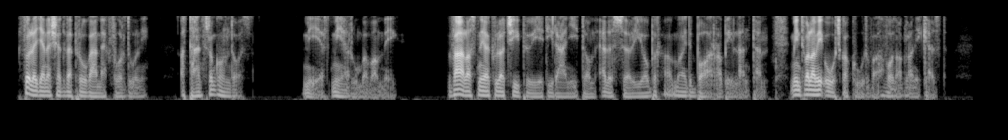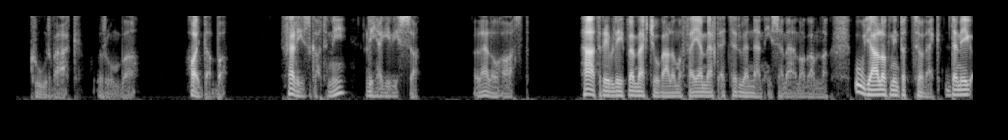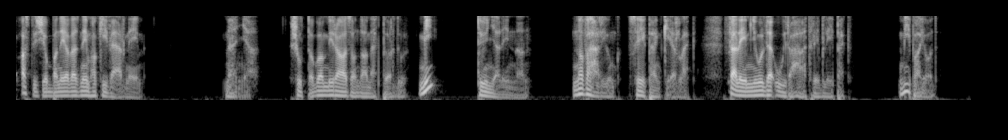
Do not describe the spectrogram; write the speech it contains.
Fölegyenesedve próbál megfordulni. A táncra gondolsz? Miért? Milyen rumba van még? Válasz nélkül a csípőjét irányítom, először jobbra, majd balra billentem, mint valami ócska kurva, vonaglani kezd. Kurvák, rumba. Hagyd abba. Felizgat, mi? Lihegi vissza. Lelohaszt. Hátrébb lépve megcsóválom a fejem, mert egyszerűen nem hiszem el magamnak. Úgy állok, mint a cövek, de még azt is jobban élvezném, ha kiverném. Menj el. Suttogom, mire azonnal megpördül. Mi? Tűnj el innen. Na várjunk, szépen kérlek. Felém nyúl, de újra hátrébb lépek. Mi bajod?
